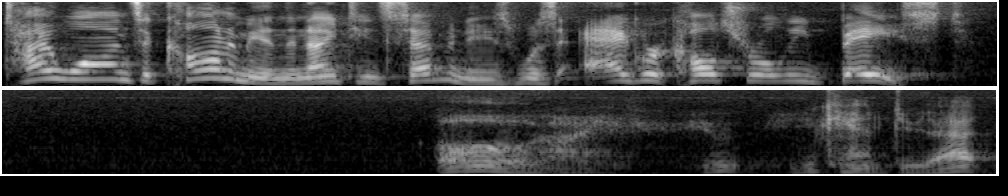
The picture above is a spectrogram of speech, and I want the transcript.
Taiwan's economy in the 1970s was agriculturally based. oh, you, you can't do that.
